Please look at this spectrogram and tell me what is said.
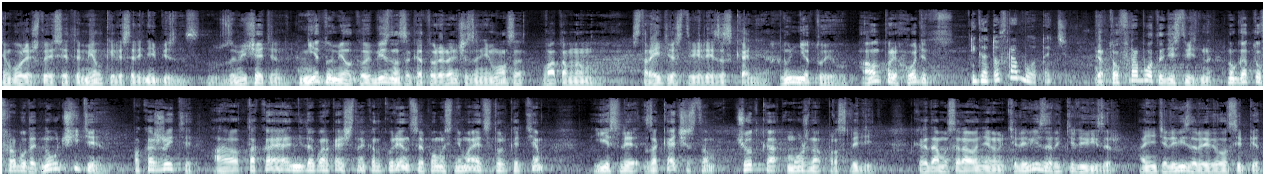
тем более, что если это мелкий или средний бизнес. Ну, замечательно. Нету мелкого бизнеса, который раньше занимался в атомном строительстве или изысканиях. Ну, нету его. А он приходит... И готов работать. Готов работать, действительно. Но готов работать. Научите, покажите. А такая недоброкачественная конкуренция, по-моему, снимается только тем, если за качеством четко можно проследить. Когда мы сравниваем телевизор и телевизор, а не телевизор и велосипед.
